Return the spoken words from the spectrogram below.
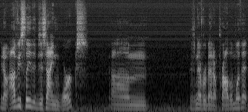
You know, obviously the design works. Um, there's never been a problem with it,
